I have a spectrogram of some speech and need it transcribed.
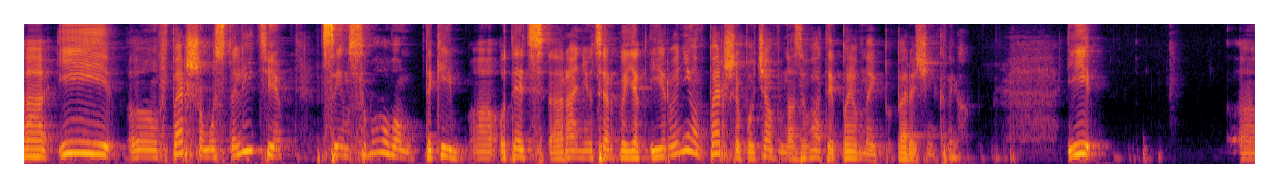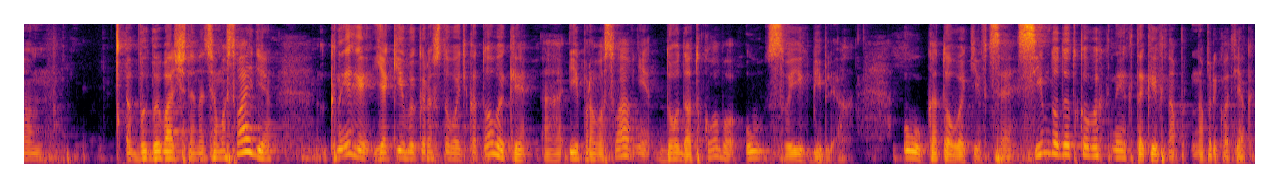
е, і е, в першому столітті цим словом такий е, отець ранньої церкви, як Іеронім, вперше почав називати певний перечень книг. І ви, ви бачите на цьому слайді книги, які використовують католики е, і православні додатково у своїх бібліях. У католиків це сім додаткових книг, таких, наприклад, як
